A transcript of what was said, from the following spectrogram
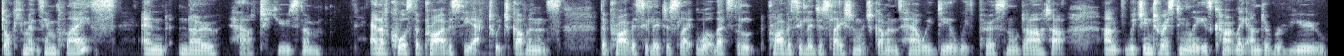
documents in place and know how to use them and of course the Privacy Act, which governs the privacy legislation. Well, that's the privacy legislation which governs how we deal with personal data, um, which interestingly is currently under review.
